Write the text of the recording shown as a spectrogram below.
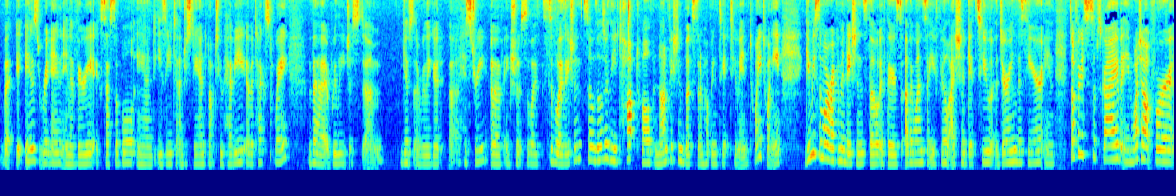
But it is written in a very accessible and easy to understand, not too heavy of a text way that really just um, gives a really good uh, history of ancient civilizations. So those are the top 12 nonfiction books that I'm hoping to get to in 2020. Give me some more recommendations though if there's other ones that you feel I should get to during this year and don't forget to subscribe and watch out for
